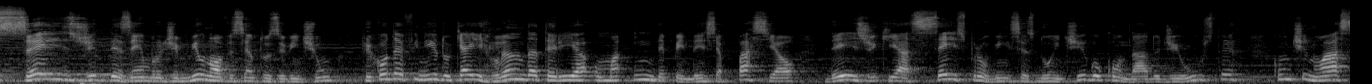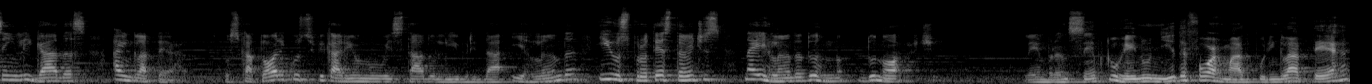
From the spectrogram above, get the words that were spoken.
6 de dezembro de 1921, ficou definido que a Irlanda teria uma independência parcial desde que as seis províncias do antigo condado de Ulster continuassem ligadas à Inglaterra. Os católicos ficariam no Estado Livre da Irlanda e os protestantes na Irlanda do, do Norte. Lembrando sempre que o Reino Unido é formado por Inglaterra,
